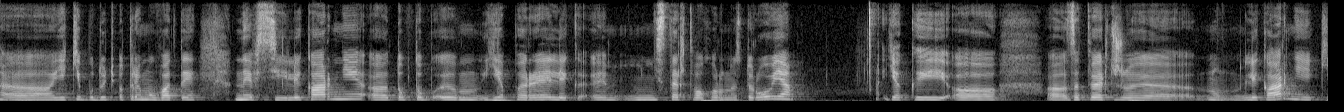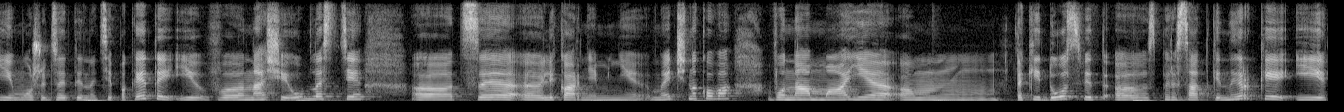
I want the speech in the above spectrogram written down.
е, які будуть отримувати не всі лікарні, тобто ем, є перелік Міністерства охорони здоров'я, який затверджує ну, лікарні, які можуть зайти на ці пакети, і в нашій області. е, Це е, лікарня імені Мечникова. Вона має ем, такий досвід е, з пересадки нирки, і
